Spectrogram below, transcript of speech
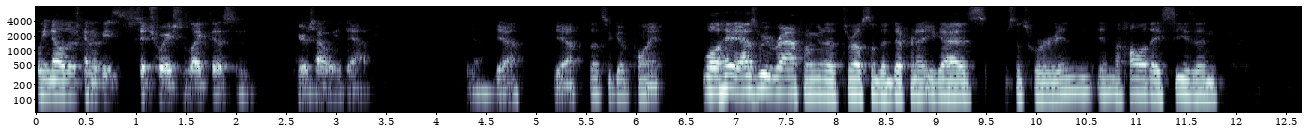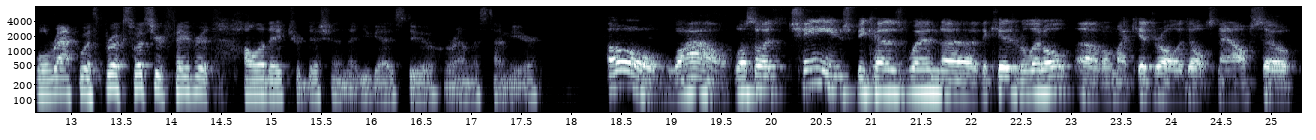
we know there's going to be situations like this and here's how we adapt you know? Yeah yeah that's a good point. Well hey as we wrap i'm going to throw something different at you guys. Since we're in in the holiday season we'll wrap with brooks what's your favorite holiday tradition that you guys do around this time of year? Oh wow! Well, so it changed because when uh, the kids were little, uh, well, my kids are all adults now, so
